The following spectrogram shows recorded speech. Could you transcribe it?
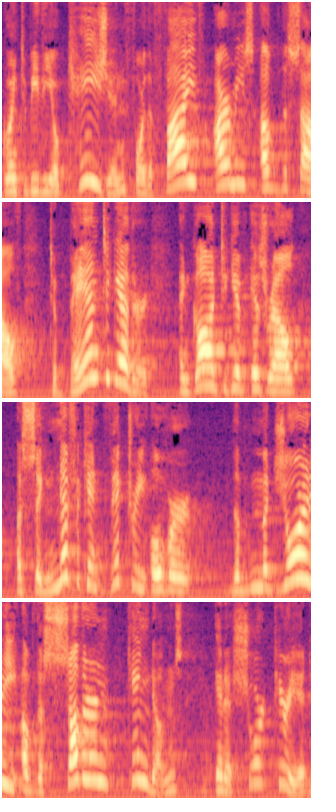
going to be the occasion for the five armies of the south to band together and God to give Israel a significant victory over the majority of the southern kingdoms in a short period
